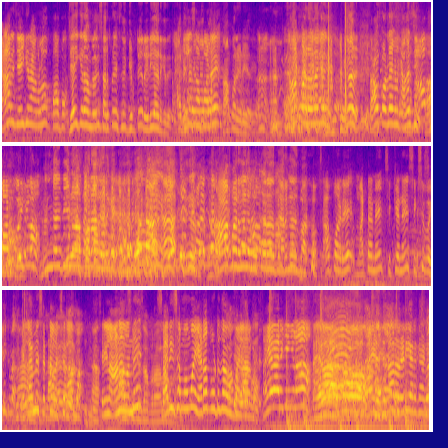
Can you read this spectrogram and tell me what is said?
யாரு ஜெயிக்கிறாங்களோ பாப்போம். ஜெயிக்கிறவங்களுக்கு சர்ப்ரைஸ் gift ரெடியா இருக்குது. வெள்ள சாப்பாடு. சாப்பாடு கிடையாது சாப்பாடு சாப்பாடுலாம் எங்களுக்கு அலர்ஜி சாப்பாடு ஒரு கிலோ. இந்த டீம் வராது எனக்கு. இது போச்சா? ஆ, இது சாப்பாடு எல்லாம் எனக்கு ஒத்து வராதுப்பா இறங்காதுப்பா. சாப்பாடு மட்டனு சிக்கனு சிக்ஸ் ஃபைவ் எல்லாமே செட்டா வச்சிடலாமா. சரிங்களா? ஆனா வந்து சரிசமமா எடை போட்டு தான் வைப்போம் எல்லாருக்கும். தயாரா இருக்கீங்களா? எல்லாரும் ரெடியா இருக்காங்க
